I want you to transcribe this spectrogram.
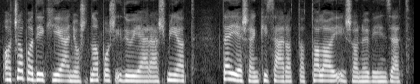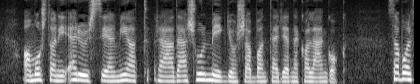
A csapadék hiányos napos időjárás miatt teljesen kiszáradt a talaj és a növényzet. A mostani erős szél miatt ráadásul még gyorsabban terjednek a lángok. szabolcs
